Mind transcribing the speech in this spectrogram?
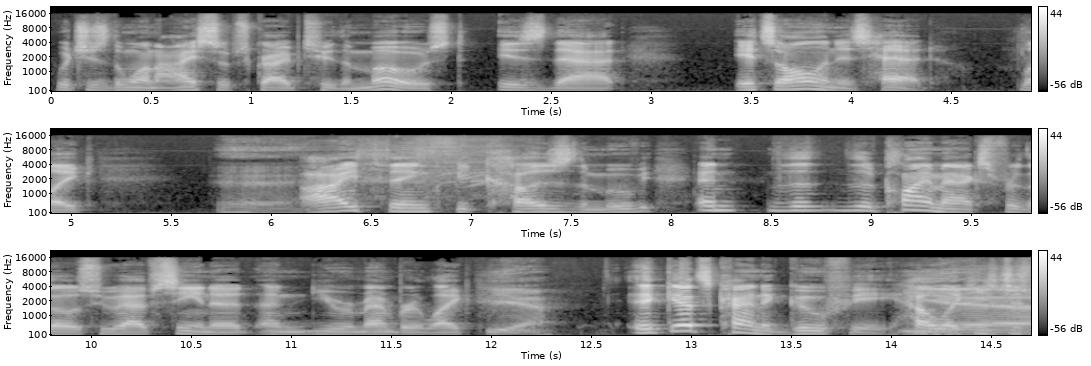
which is the one I subscribe to the most, is that it's all in his head. Like I think because the movie and the the climax for those who have seen it and you remember like Yeah. it gets kind of goofy how like he's just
